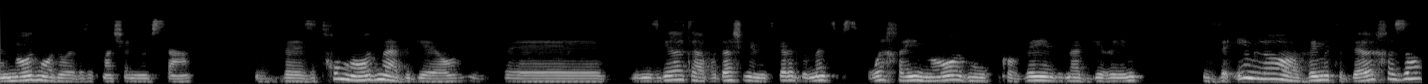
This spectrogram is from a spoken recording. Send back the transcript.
אני מאוד מאוד אוהבת את מה שאני עושה, וזה תחום מאוד מאתגר, ובמסגרת העבודה שלי נתקלת באמת בסיפורי חיים מאוד מורכבים ומאתגרים, ואם לא אוהבים את הדרך הזו,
